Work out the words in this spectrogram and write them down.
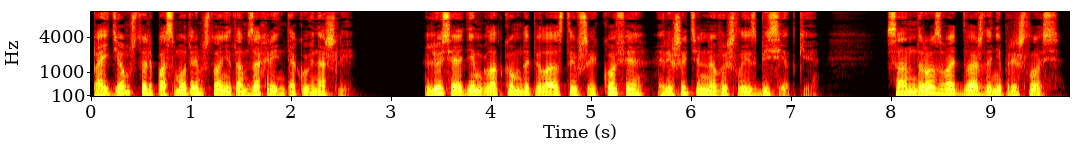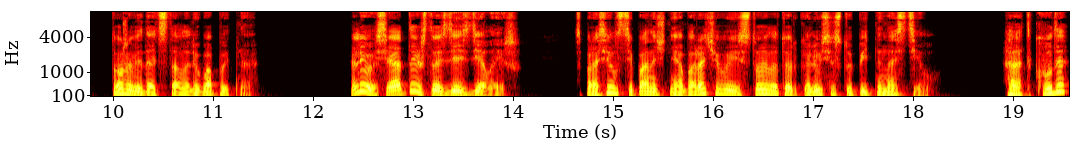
«Пойдем, что ли, посмотрим, что они там за хрень такую нашли?» Люся одним глотком допила остывший кофе, решительно вышла из беседки. Сандро звать дважды не пришлось, тоже, видать, стало любопытно. «Люся, а ты что здесь делаешь?» — спросил Степаныч, не оборачиваясь, стоило только Люсе ступить на настил. «Откуда?»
